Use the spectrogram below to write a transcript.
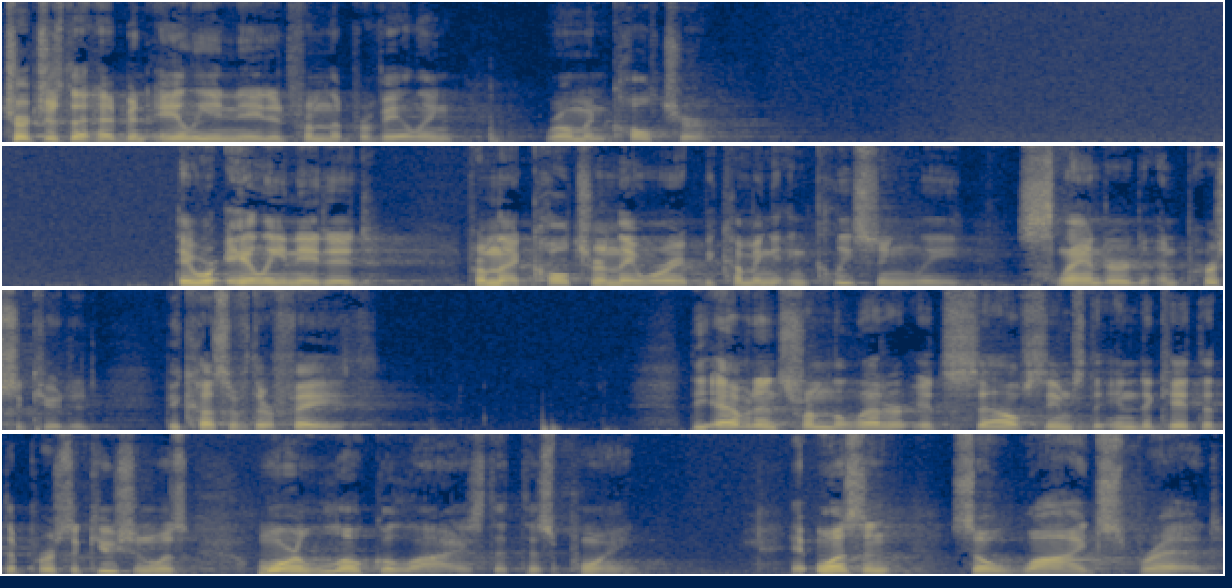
churches that had been alienated from the prevailing Roman culture. They were alienated from that culture and they were becoming increasingly slandered and persecuted because of their faith. The evidence from the letter itself seems to indicate that the persecution was more localized at this point. It wasn't so widespread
